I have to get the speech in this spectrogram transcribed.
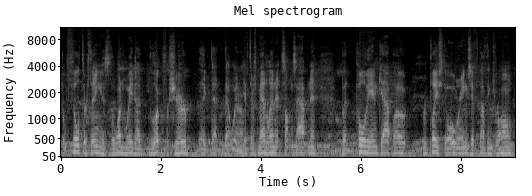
the filter thing is the one way to look for sure. Like that, that would Oh. Uh-huh. if there's metal in it, something's happening. But pull the end cap out, replace the O-rings if nothing's wrong.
